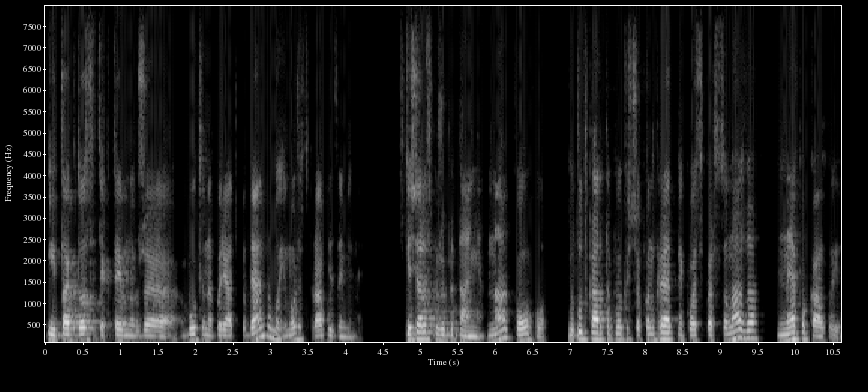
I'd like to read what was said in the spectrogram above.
і так досить активно вже бути на порядку денному і може справді замінити. Тільки ще раз кажу питання: на кого? Бо тут карта поки що конкретно якогось персонажа не показує.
